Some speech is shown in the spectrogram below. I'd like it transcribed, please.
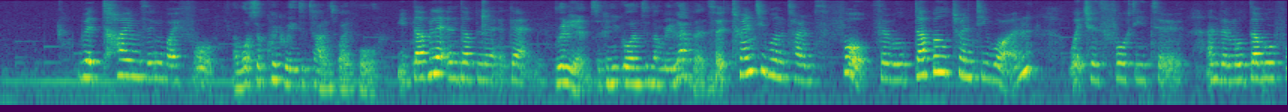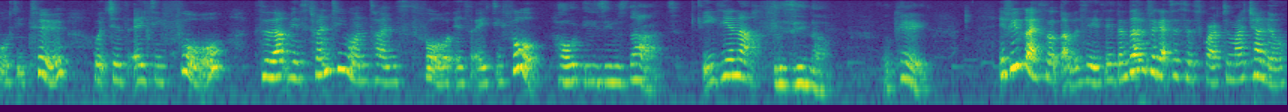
We're timesing by 4. And what's a quick way to times by 4? You double it and double it again. Brilliant. So can you go on to number 11? So 21 times 4. So we'll double 21, which is 42. And then we'll double 42, which is 84. So that means 21 times 4 is 84. How easy was that? Easy enough. Easy enough. Okay. If you guys thought that was easy, then don't forget to subscribe to my channel.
